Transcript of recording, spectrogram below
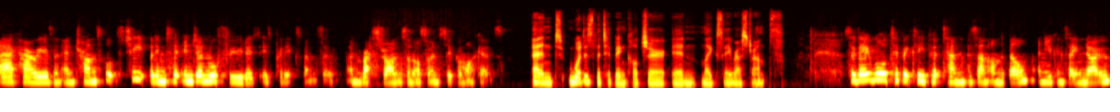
air carriers and, and transport's cheap, but in, t- in general, food is, is pretty expensive and restaurants and also in supermarkets. And what is the tipping culture in, like, say, restaurants? So they will typically put 10% on the bill and you can say no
